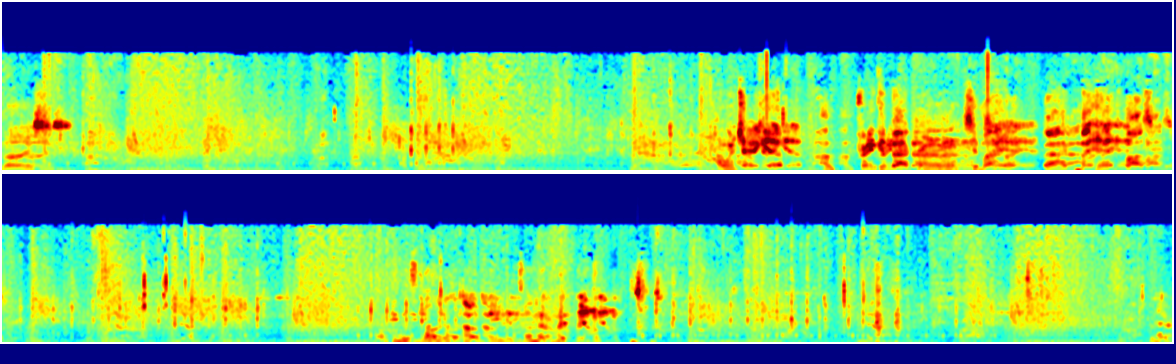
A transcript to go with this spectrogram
Nice. I'm gonna try to get a, a, a pretty good background to my uh, back my head, if possible. Okay, this color is outdated, so I'm gonna put it down. There.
